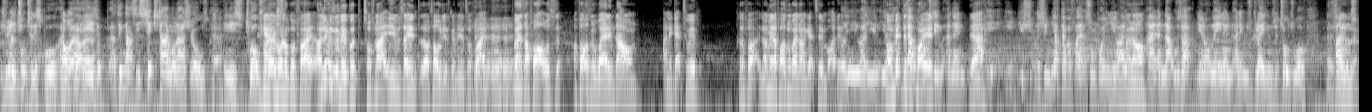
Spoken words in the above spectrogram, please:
he's really took to this sport. And, Oh, I uh, yeah. he's a, I think that's his sixth time on our shows Yeah. in his 12 he's giving fights. everyone a good fight. I knew it was gonna be a good, tough night. He was saying, I told you it was gonna be a tough fight. First, I thought I was, I thought I was gonna wear him down and then get to him. Cause I thought, you know what I mean? I thought I was gonna wear him down and get to him, but I didn't. Well, you, well, you, you, So I'm a bit disappointed. Him and then Yeah. You, should listen. You have to have a fight at some point in your life. I know. And, and that was that. You know what I mean? And, and it was great. It was a total of the it's fans really-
